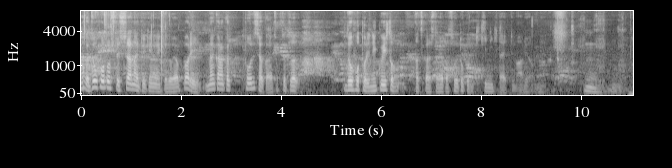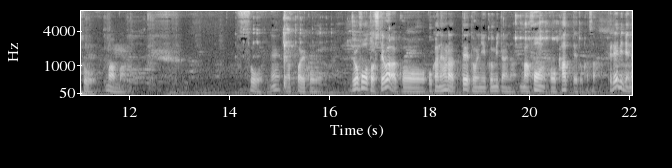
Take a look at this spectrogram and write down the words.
なんか情報として知らないといけないけどやっぱりなかなか当事者から直接情報取りにくい人たちからしたらやっぱそういうところに聞きに行きたいっていうのはあるやろねそう、まあまあ。そうね。やっぱりこう、情報としては、こう、お金払って取りに行くみたいな、まあ本を買ってとかさ、テレビで流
